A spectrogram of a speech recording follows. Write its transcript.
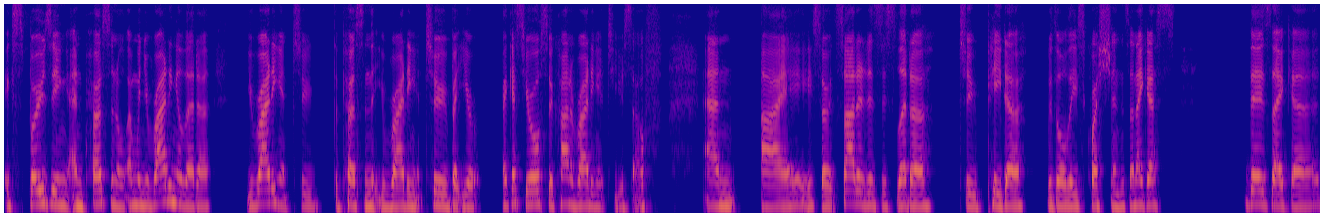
exposing and personal. And when you're writing a letter, you're writing it to the person that you're writing it to, but you're, I guess you're also kind of writing it to yourself. And I, so it started as this letter to Peter with all these questions. And I guess there's like a,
